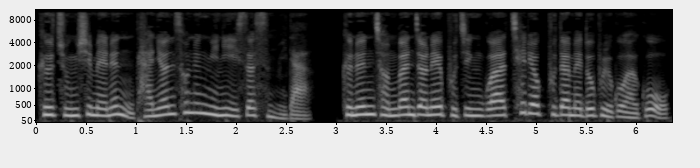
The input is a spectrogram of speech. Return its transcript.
그 중심에는 단연 손흥민이 있었습니다. 그는 전반전의 부진과 체력 부담에도 불구하고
